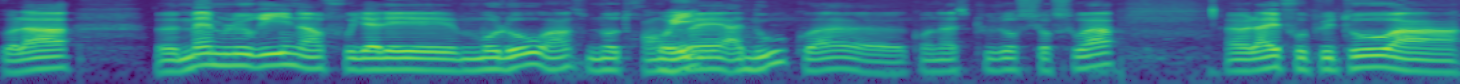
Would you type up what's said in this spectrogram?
voilà. même l'urine, il hein, faut y aller mollo, hein, notre engrais à nous, quoi, qu'on a toujours sur soi. là, il faut plutôt un,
